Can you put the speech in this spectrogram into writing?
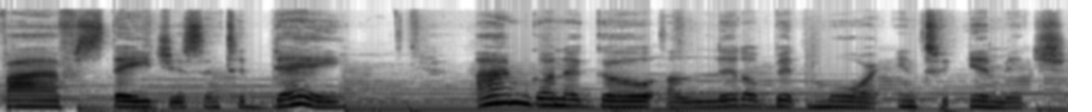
five stages. And today I'm going to go a little bit more into image.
